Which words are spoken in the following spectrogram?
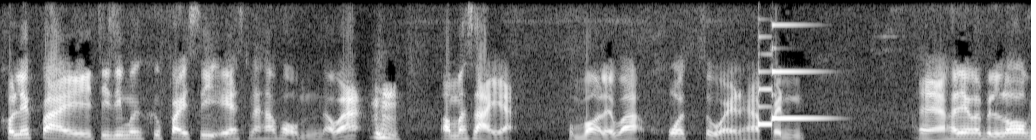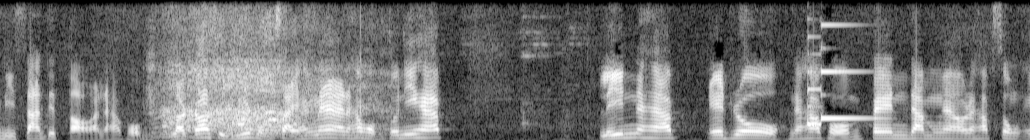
เขาเรียกไฟจริงๆมันคือไฟ CS นะครับผมแต่ว่าเอามาใส่อะ ผมบอกเลยว่าโคตรสวยนะครับ เป็นเอ่อเขาเรียกว่าเป็นโลกดีไซน์ติดต่อกันนะครับผม แล้วก็สิ่งที่ผมใส่ข้างหน้านะครับผมตัวนี้ครับ ลิ้นนะครับเอโดรนะครับผมเป็นดำเงานะครับ ทรงเอ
